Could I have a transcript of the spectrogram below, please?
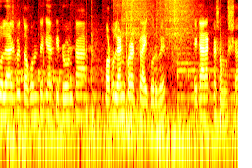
চলে আসবে, তখন থেকে আর কি ড্রোনটা অটো ল্যান্ড করার ট্রাই করবে। এটা আর একটা সমস্যা।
